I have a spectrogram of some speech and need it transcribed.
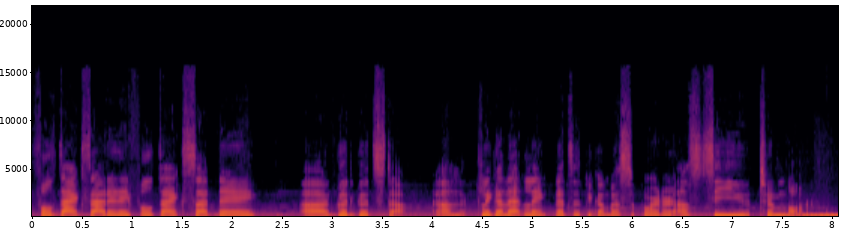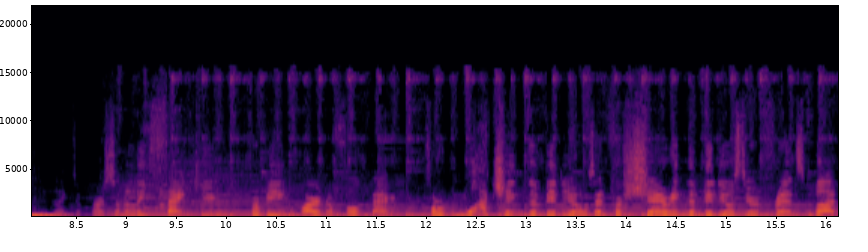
Full Tank Saturday, Full Tank Sunday. Uh, good, good stuff. Um, click on that link. That's to become a supporter. I'll see you tomorrow I'd like to personally thank you for being part of Full Tank, for watching the videos, and for sharing the videos to your friends. But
